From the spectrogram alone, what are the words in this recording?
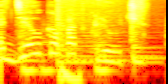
Отделка под ключ.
